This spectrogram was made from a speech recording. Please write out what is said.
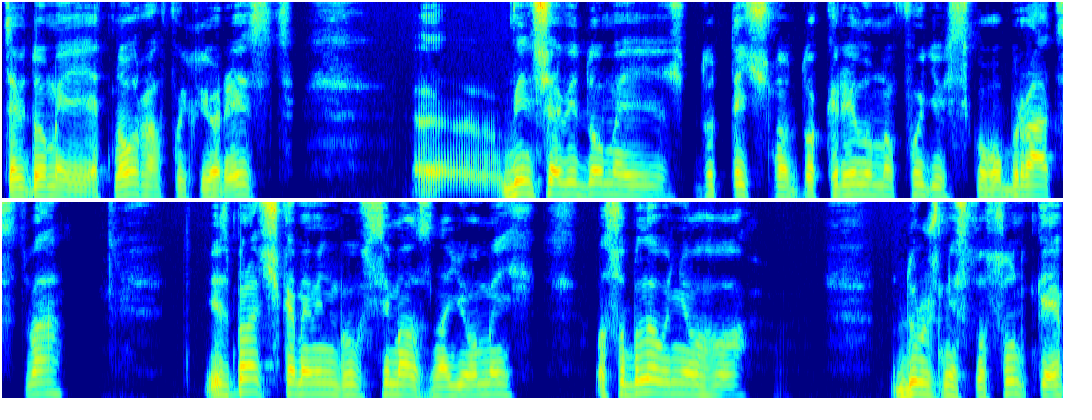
Це відомий етнограф, фольклорист. Е, Він ще відомий дотично до Кирило-Мефодівського братства. І з братчиками він був всіма знайомий. Особливо у нього дружні стосунки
